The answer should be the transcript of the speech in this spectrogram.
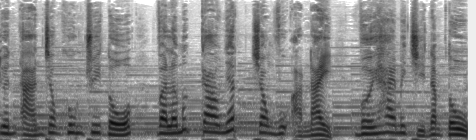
tuyên án trong khung truy tố và là mức cao nhất trong vụ án này với 29 năm tù.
